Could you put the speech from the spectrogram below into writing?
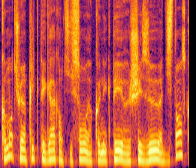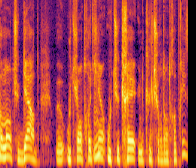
Comment tu impliques tes gars quand ils sont euh, connectés euh, chez eux à distance? Comment tu gardes euh, ou tu entretiens mmh. ou tu crées une culture d'entreprise?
